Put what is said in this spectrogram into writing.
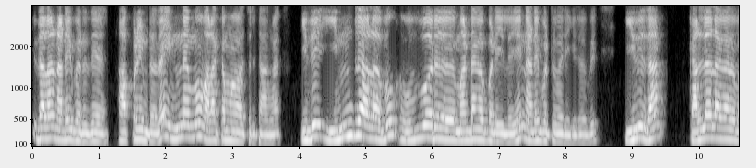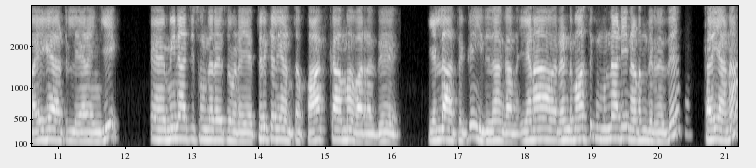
இதெல்லாம் நடைபெறுது அப்படின்றத இன்னமும் வழக்கமா வச்சிருக்காங்க. இது இன்றளவும் ஒவ்வொரு மண்டகப்படியிலையும் நடைபெற்று வருகிறது. இதுதான் கள்ளழகர் வைகை ஆற்றில் இறங்கி அஹ், மீனாட்சி சுந்தரேஸ்வருடைய திருக்கல்யாணத்தை பார்க்காம வர்றது. எல்லாத்துக்கும் இதுதான் காரணம். ஏன்னா ரெண்டு மாசத்துக்கு முன்னாடியே நடந்துருது கல்யாணம்.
